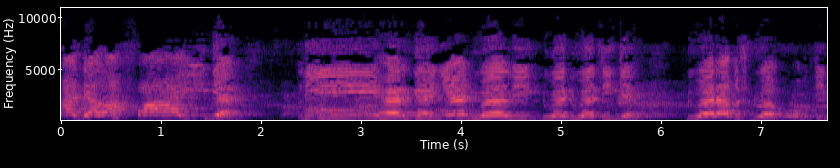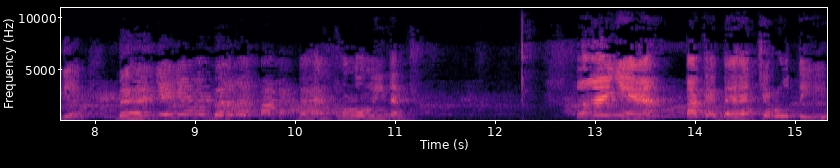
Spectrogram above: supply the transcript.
adalah Faida. Li harganya 223 223. Bahannya nyaman banget pakai bahan polo linen. Lengannya pakai bahan ceruti.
